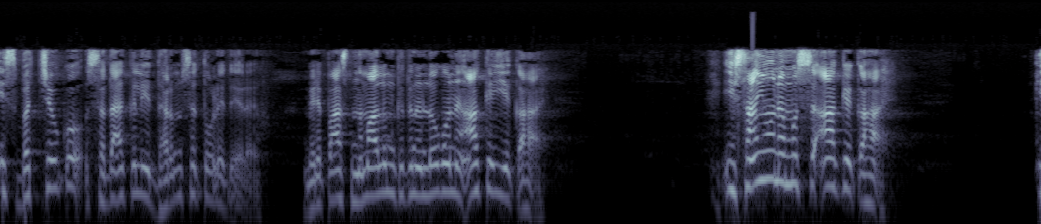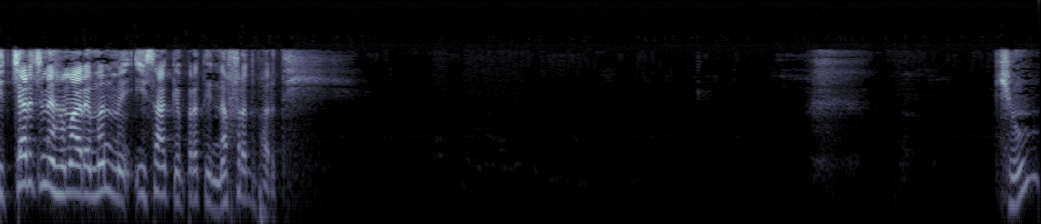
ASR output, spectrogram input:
इस बच्चे को सदा के लिए धर्म से तोड़े दे रहे हो। मेरे पास न मालूम कितने लोगों ने आके ये कहा है। ईसाइयों ने मुझसे आके कहा है कि चर्च ने हमारे मन में ईसा के प्रति नफरत भर दी। क्यों?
